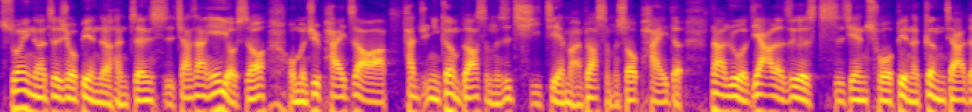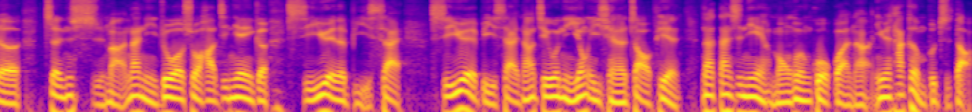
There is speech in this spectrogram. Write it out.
所以呢，这就变得很真实。加上因为有时候我们去拍照啊，他就你根本不知道什么是期间嘛，不知道什么时候拍的，那。如果压了这个时间戳，变得更加的真实嘛？那你如果说好，今天一个十一月的比赛，十一月比赛，然后结果你用以前的照片，那但是你也蒙混过关啊，因为他根本不知道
